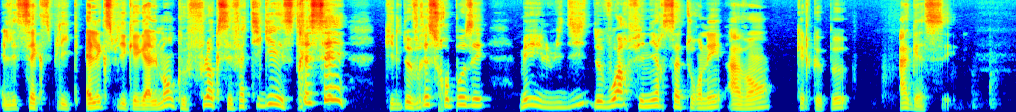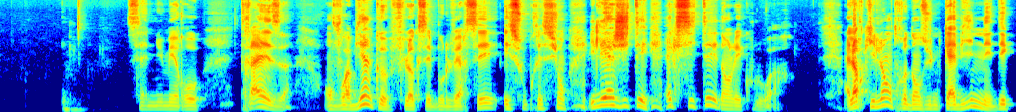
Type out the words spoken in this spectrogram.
Elle s'explique. Elle explique également que Flox est fatigué, stressé, qu'il devrait se reposer, mais il lui dit devoir finir sa tournée avant, quelque peu agacé. Scène numéro 13. On voit bien que Flox est bouleversé et sous pression. Il est agité, excité dans les couloirs. Alors qu'il entre dans une cabine et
